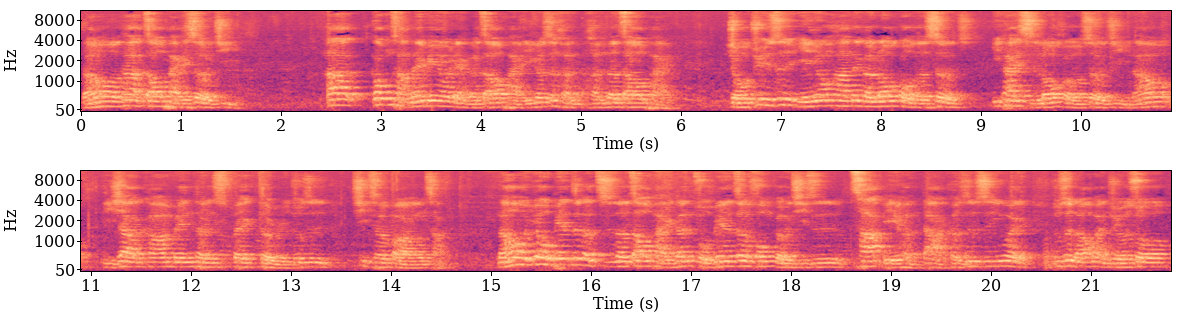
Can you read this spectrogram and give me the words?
然后它的招牌设计。它工厂那边有两个招牌，一个是横横的招牌，九骏是沿用它那个 logo 的设计，一开始 logo 的设计，然后底下 Car Maintenance Factory 就是汽车保养厂，然后右边这个直的招牌跟左边这个风格其实差别很大，可是是因为就是老板觉得说，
